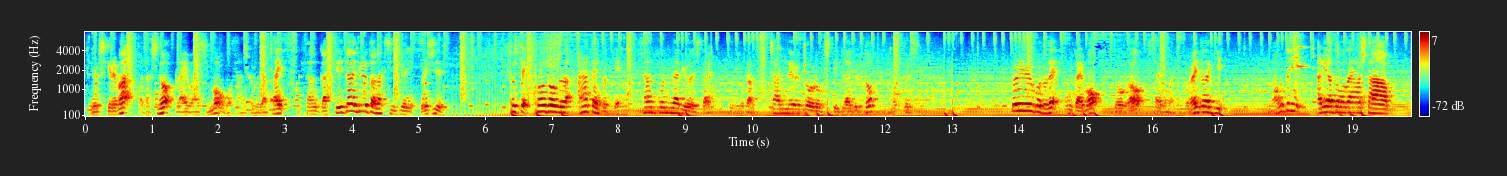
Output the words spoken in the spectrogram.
よろしければ私のライブ配信もご参加ください。参加していただけると私非常に嬉しいです。そしてこの動画があなたにとって参考になるようでしたらグッドボタンチャンネル登録していただけるともっと嬉しいです。ということで今回も動画を最後までご覧いただき誠にありがとうございました。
